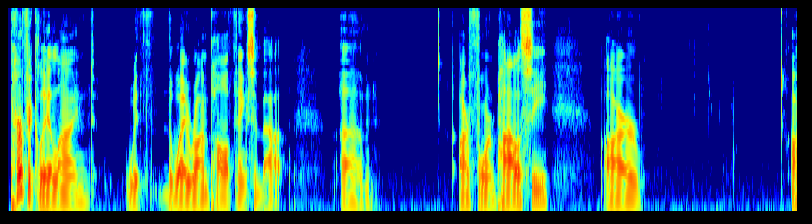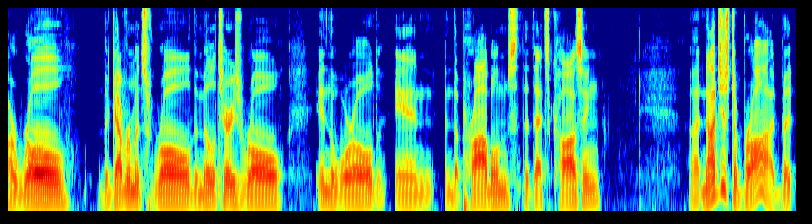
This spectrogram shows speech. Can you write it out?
perfectly aligned with the way Ron Paul thinks about um, our foreign policy, our our role, the government's role, the military's role in the world, and, and the problems that that's causing, uh, not just abroad, but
